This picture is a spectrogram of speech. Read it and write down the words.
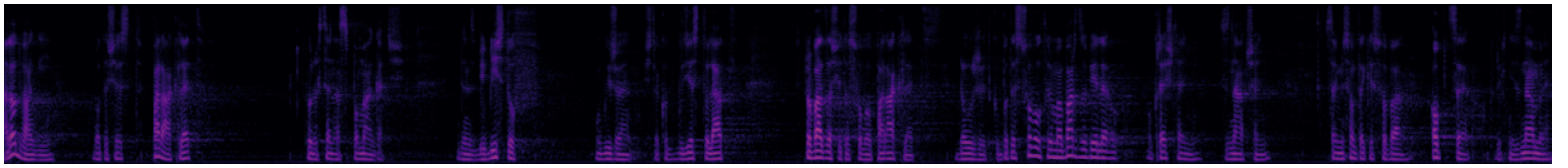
Ale odwagi, bo też jest paraklet, który chce nas wspomagać. Jeden z biblistów mówi, że jeśli tak od 20 lat wprowadza się to słowo paraklet do użytku, bo to jest słowo, które ma bardzo wiele określeń, znaczeń. Czasami są takie słowa obce, których nie znamy.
